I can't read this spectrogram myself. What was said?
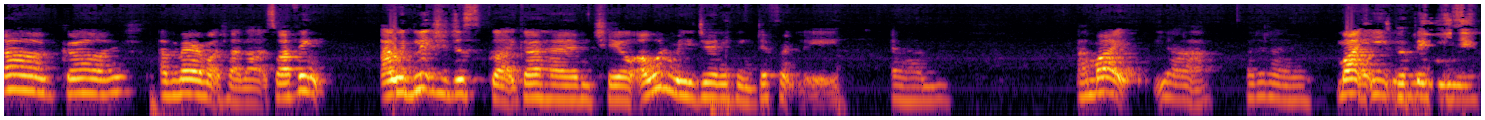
Oh gosh, I'm very much like that. So I think I would literally just like go home, chill. I wouldn't really do anything differently. Um, I might, yeah, I don't know, might What eat the things.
